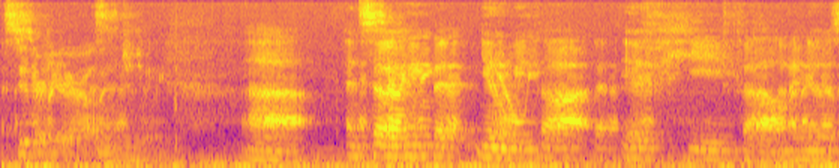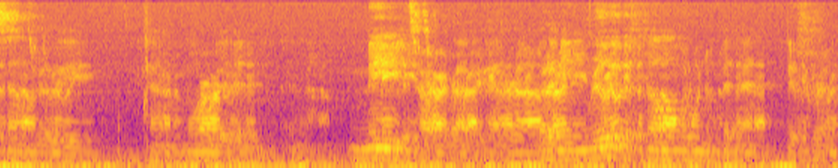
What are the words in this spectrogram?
a superhero essentially. Uh, and so I think that you know we thought that if he fell, and I know this sounds really kind of morbid and, and maybe it's hard to wrap your head around, but I mean really the film wouldn't have been that different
